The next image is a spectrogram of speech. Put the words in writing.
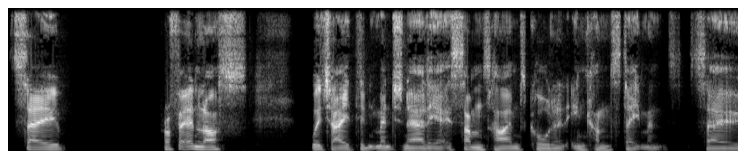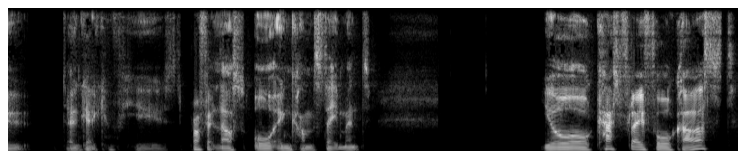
So, profit and loss, which I didn't mention earlier, is sometimes called an income statement. So, don't get confused. Profit loss or income statement. Your cash flow forecast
